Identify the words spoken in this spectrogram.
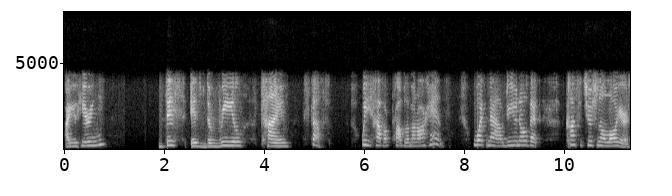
Are you hearing me? This is the real time stuff. We have a problem on our hands. What now? Do you know that constitutional lawyers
